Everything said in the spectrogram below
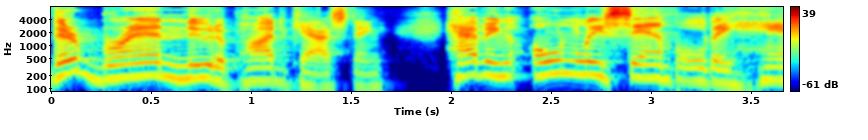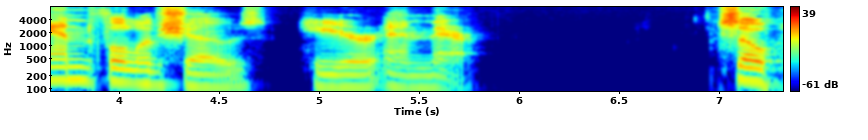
they're brand new to podcasting, having only sampled a handful of shows here and there. So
